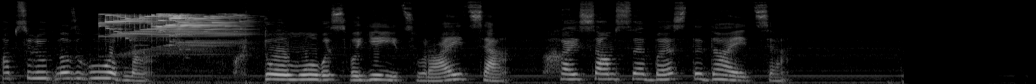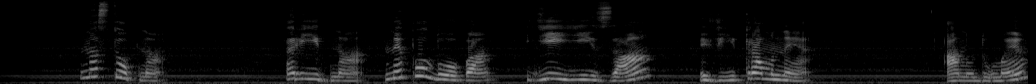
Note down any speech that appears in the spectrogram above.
Абсолютно згодна. Хто мови своєї цурається, хай сам себе стидається. Наступна. Рідна, неполова, її за вітром не. Ану думаємо.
